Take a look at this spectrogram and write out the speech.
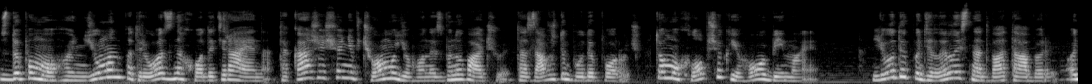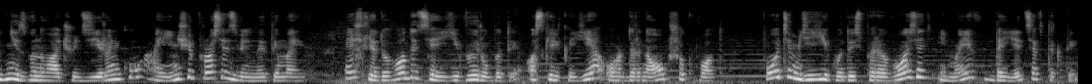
З допомогою Ньюман Патріот знаходить Райана та каже, що ні в чому його не звинувачує та завжди буде поруч, тому хлопчик його обіймає. Люди поділились на два табори: одні звинувачують зіроньку, а інші просять звільнити Мейв. Ешлі доводиться її вирубити, оскільки є ордер на обшук вод. Потім її кудись перевозять, і Мейв вдається втекти.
